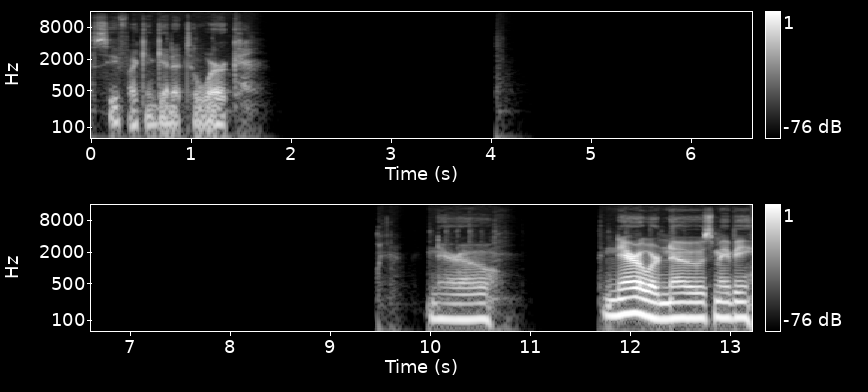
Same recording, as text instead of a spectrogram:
Let's see if I can get it to work. Narrow, narrower nose maybe.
